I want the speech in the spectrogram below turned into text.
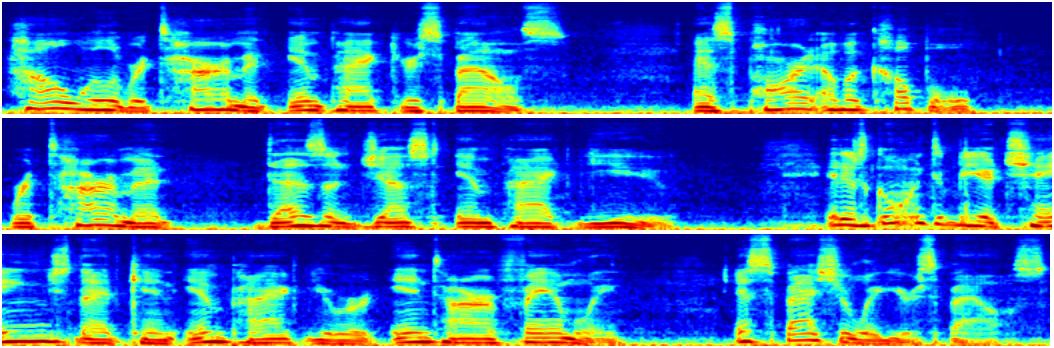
how will retirement impact your spouse? As part of a couple, retirement doesn't just impact you. It is going to be a change that can impact your entire family, especially your spouse.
